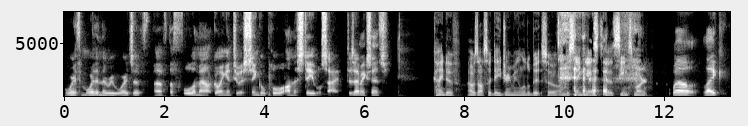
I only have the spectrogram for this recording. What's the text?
worth more than the rewards of of the full amount going into a single pool on the stable side does that make sense Kind of. I was also daydreaming a little bit, so I'm just saying yes to seem smart. Well, like,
